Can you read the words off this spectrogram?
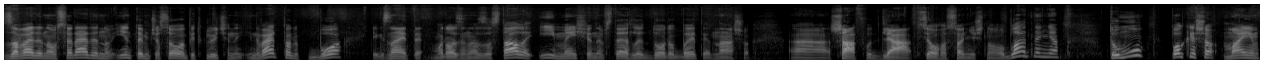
Заведено всередину і тимчасово підключений інвертор, бо, як знаєте, морози нас застали, і ми ще не встигли доробити нашу е, шафу для всього сонячного обладнання. Тому поки що маємо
